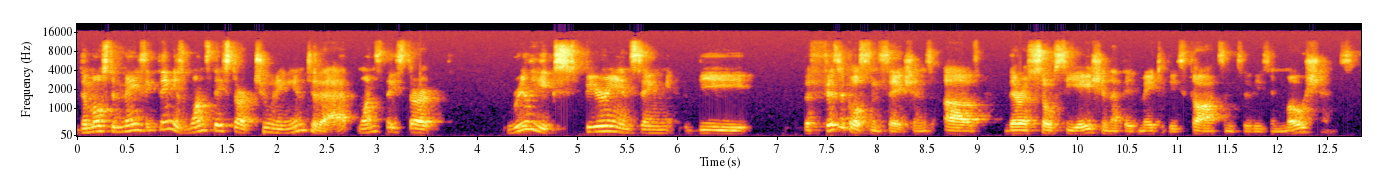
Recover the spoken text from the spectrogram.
the most amazing thing is once they start tuning into that once they start really experiencing the the physical sensations of their association that they've made to these thoughts and to these emotions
